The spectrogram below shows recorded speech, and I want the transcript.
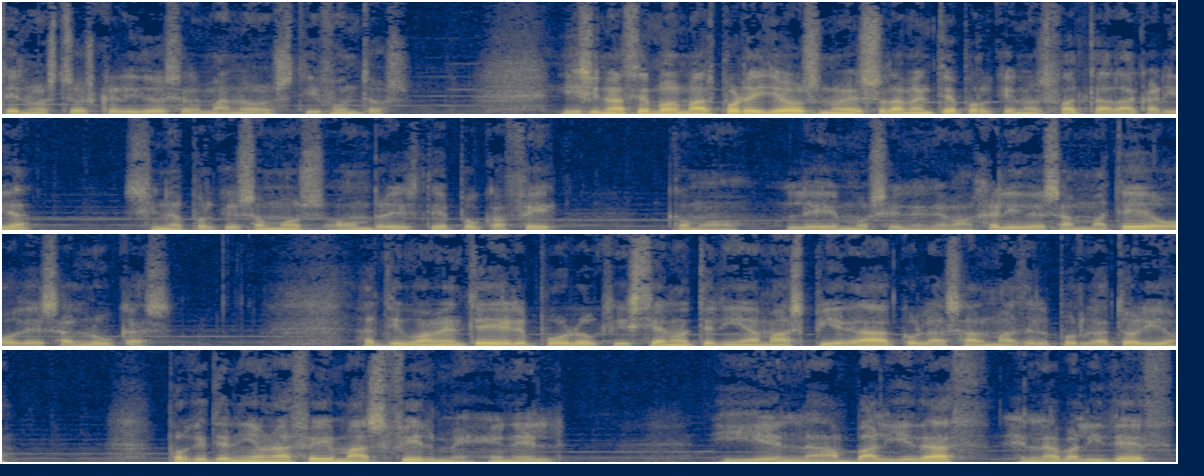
de nuestros queridos hermanos difuntos. Y si no hacemos más por ellos, no es solamente porque nos falta la caridad, sino porque somos hombres de poca fe, como leemos en el Evangelio de San Mateo o de San Lucas. Antiguamente el pueblo cristiano tenía más piedad con las almas del purgatorio, porque tenía una fe más firme en él y en la validez, en la validez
